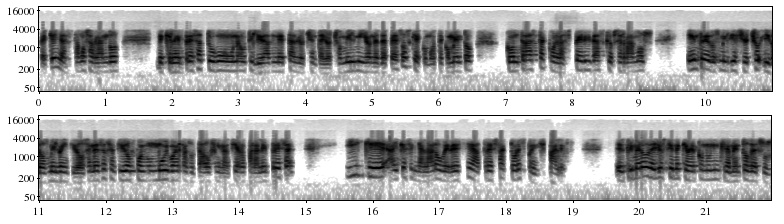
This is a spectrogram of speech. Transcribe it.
pequeñas. Estamos hablando de que la empresa tuvo una utilidad neta de 88 mil millones de pesos, que como te comento, contrasta con las pérdidas que observamos entre 2018 y 2022. En ese sentido, fue un muy buen resultado financiero para la empresa y que hay que señalar obedece a tres factores principales. El primero de ellos tiene que ver con un incremento de sus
